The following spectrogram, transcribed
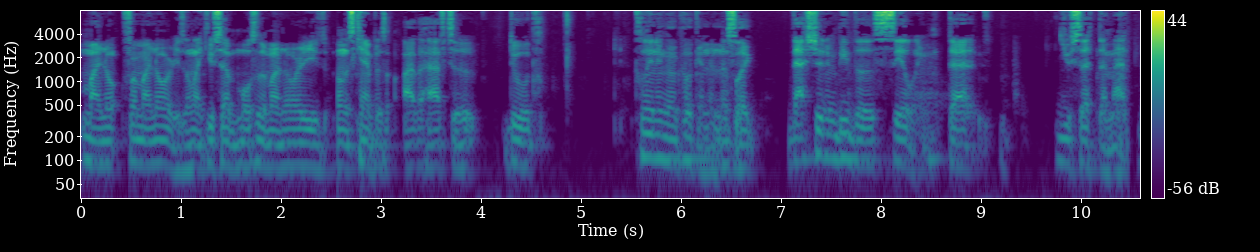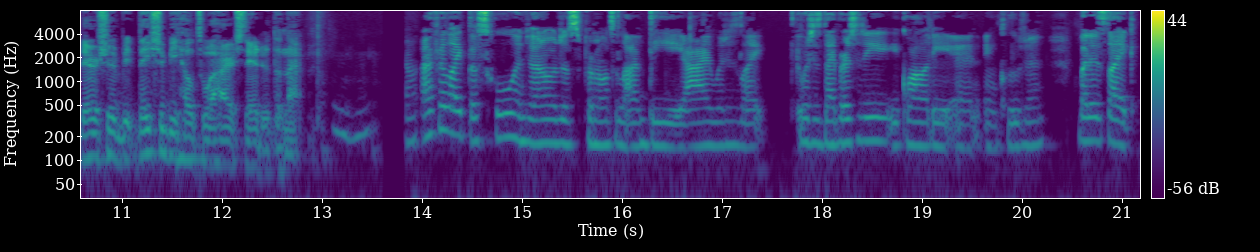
minor for minorities, and like you said, most of the minorities on this campus either have to do cl- cleaning or cooking, and it's like that shouldn't be the ceiling that you set them at. There should be they should be held to a higher standard than that. Mm-hmm. I feel like the school in general just promotes a lot of DEI, which is like, which is diversity, equality, and inclusion. But it's like,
